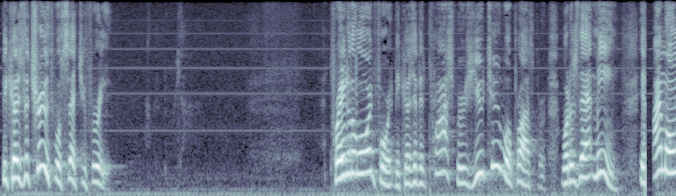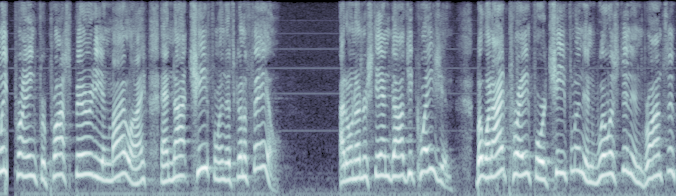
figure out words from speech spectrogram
Because the truth will set you free. Pray to the Lord for it because if it prospers, you too will prosper. What does that mean? If I'm only praying for prosperity in my life and not Chiefland, that's going to fail. I don't understand God's equation. But when I pray for Chiefland and Williston and Bronson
